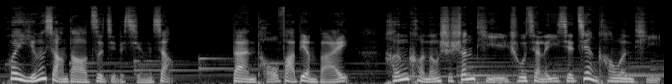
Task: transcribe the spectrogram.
会影响到自己的形象，但头发变白很可能是身体出现了一些健康问题。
